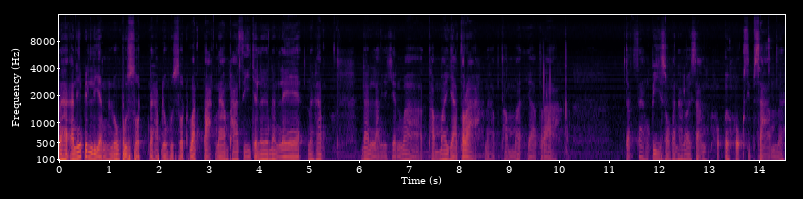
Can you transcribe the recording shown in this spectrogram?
นะฮะอันนี้เป็นเหรียญหลวงปู่สดนะครับหลวงปู่สดวัดปากน้ำภาษีเจริญนั่นแหละนะครับ ด้านหลังจะเขียนว่าธรรมยาตรานะครับธรรมยาตรา จัดสร้างปี 2503เออ63นะ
